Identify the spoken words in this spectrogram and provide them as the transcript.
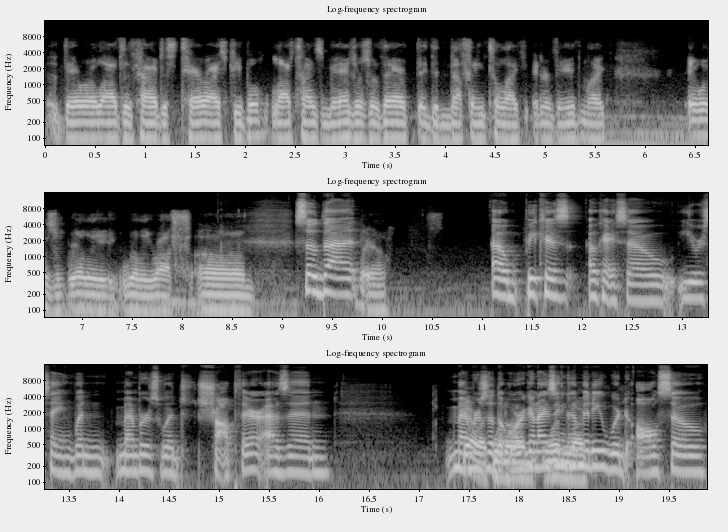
they were allowed to kind of just terrorize people. A lot of times, managers were there; they did nothing to like intervene. Like, it was really, really rough. Um, so that yeah, oh because okay, so you were saying when members would shop there, as in members like of the um, organizing like- committee would also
